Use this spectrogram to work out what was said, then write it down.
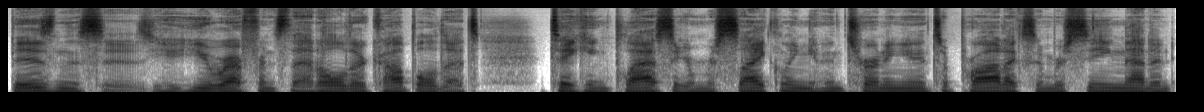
businesses. You, you reference that older couple that's taking plastic and recycling it and turning it into products. And we're seeing that in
